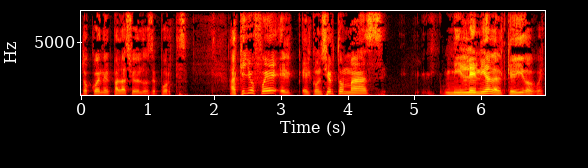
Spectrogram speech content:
Tocó en el Palacio de los Deportes. Aquello fue el, el concierto más millennial al que he ido, güey.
